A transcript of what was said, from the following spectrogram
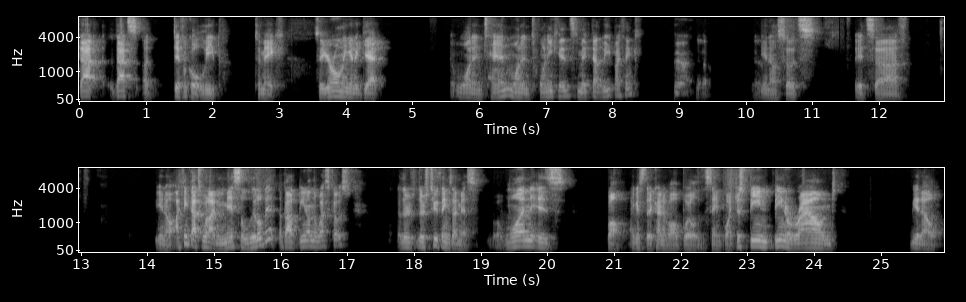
that that's a difficult leap to make so you're only going to get one in 10, one in 20 kids to make that leap, I think. Yeah. Yeah. yeah. You know, so it's, it's, uh, you know, I think that's what I miss a little bit about being on the West Coast. There's, there's two things I miss. One is, well, I guess they're kind of all boiled at the same point. Just being, being around, you know,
